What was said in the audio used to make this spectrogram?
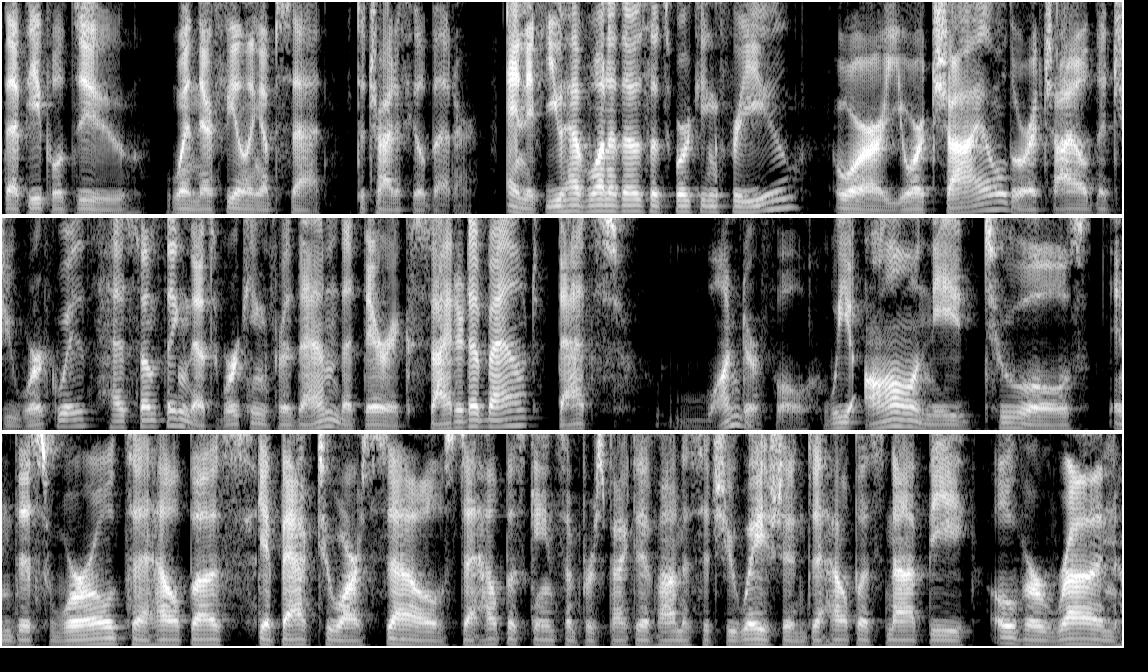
that people do when they're feeling upset to try to feel better. And if you have one of those that's working for you, or your child or a child that you work with has something that's working for them that they're excited about, that's wonderful. We all need tools in this world to help us get back to ourselves, to help us gain some perspective on a situation, to help us not be overrun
